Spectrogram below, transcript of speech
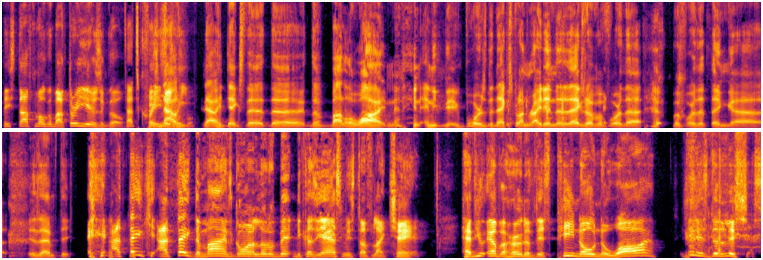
he stopped smoking about three years ago. That's He's crazy. Now he now he takes the the the bottle of wine and, he- and he, he pours the next one right into the next one before the before the thing uh, is empty. I think I think the mind's going a little bit because he asked me stuff like, Chan, have you ever heard of this Pinot Noir? It is delicious.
